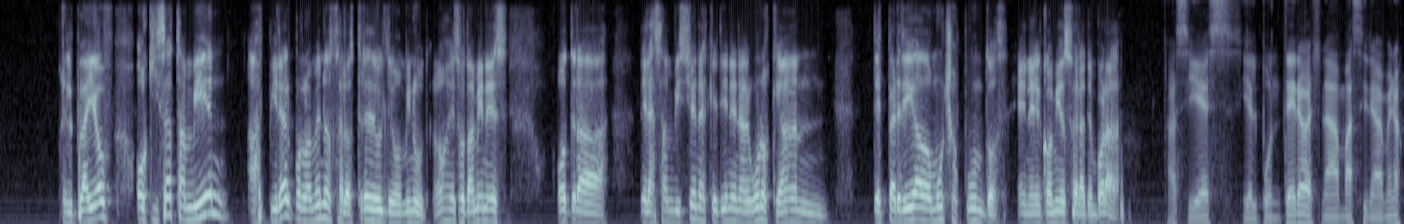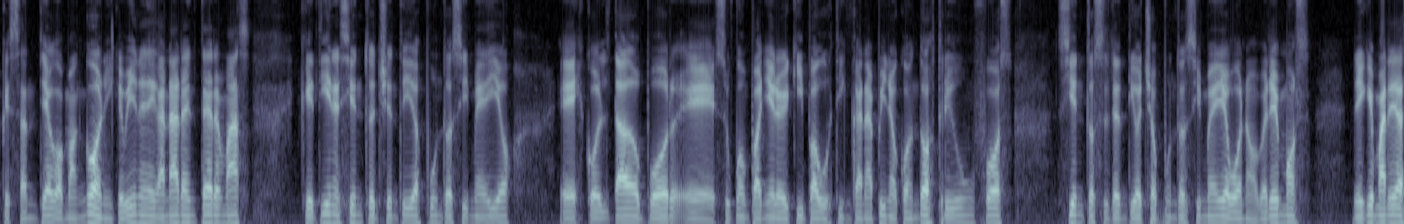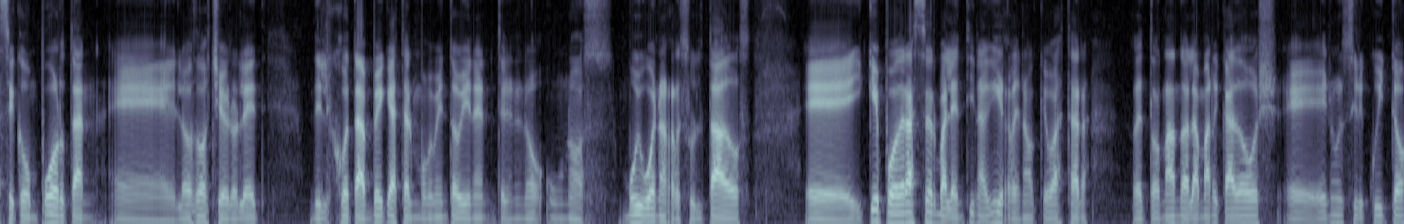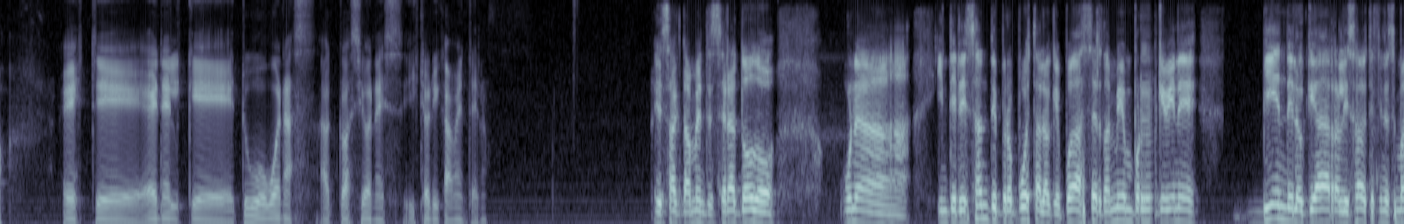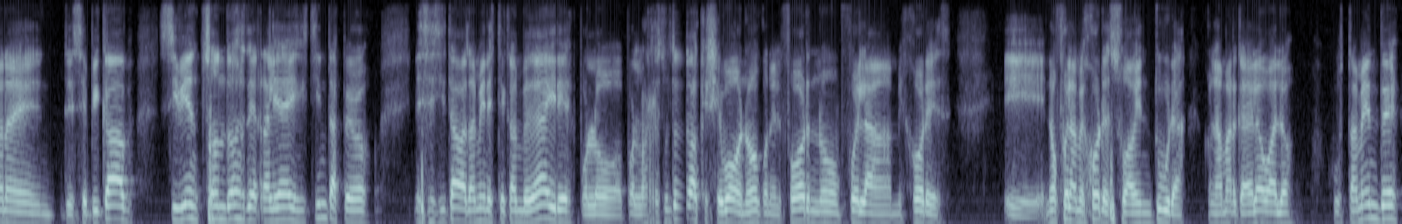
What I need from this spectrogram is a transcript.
el playoff o quizás también aspirar por lo menos a los tres de último minuto. ¿no? Eso también es otra de las ambiciones que tienen algunos que han desperdigado muchos puntos en el comienzo de la temporada. Así es, y el puntero es nada más y nada menos que Santiago Mangoni, que viene de ganar en Termas, que tiene 182 puntos y medio, escoltado por eh, su compañero de equipo Agustín Canapino con dos triunfos, 178 puntos y medio. Bueno, veremos de qué manera se comportan eh, los dos Chevrolet del JP que hasta el momento vienen teniendo unos muy buenos resultados. Eh, y qué podrá hacer Valentín Aguirre, ¿no? que va a estar retornando a la marca Dodge en un circuito este, en el que tuvo buenas actuaciones históricamente. ¿no? Exactamente, será todo una interesante propuesta lo que pueda hacer también, porque viene bien de lo que ha realizado este fin de semana de, de Cup. Si bien son dos de realidades distintas, pero necesitaba también este cambio de aire por, lo, por los resultados que llevó, ¿no? Con el Ford no fue la mejor, eh, no fue la mejor su aventura con la marca del óvalo, justamente.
